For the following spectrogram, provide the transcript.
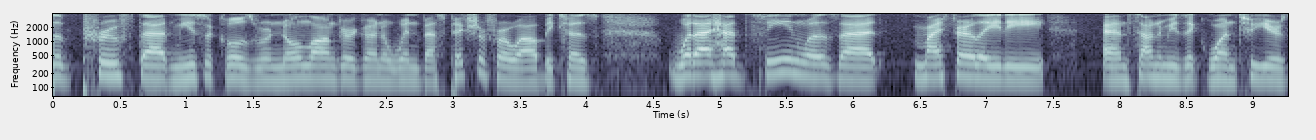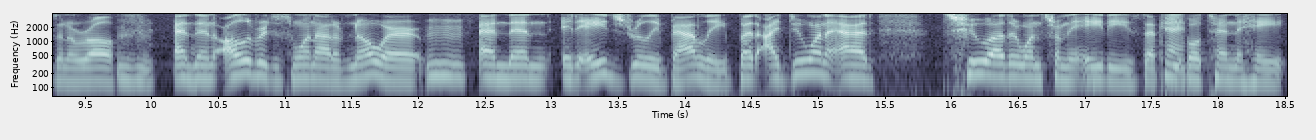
the proof that musicals were no longer going to win Best Picture for a while because what I had seen was that My Fair Lady and Sound of Music won two years in a row, Mhm. and then Oliver just won out of nowhere, Mhm. and then it aged really badly. But I do want to add two other ones from the '80s that Okay. people tend to hate:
